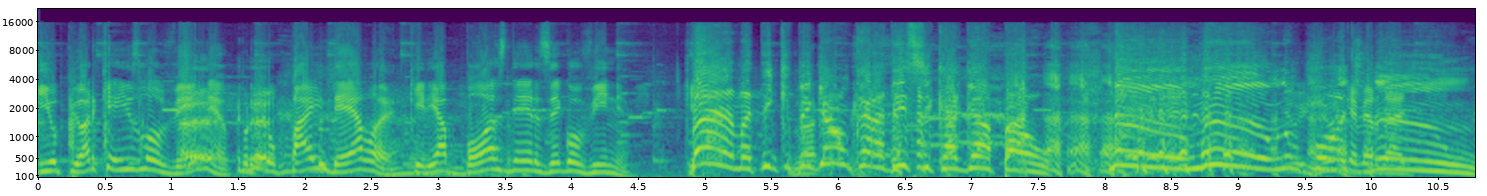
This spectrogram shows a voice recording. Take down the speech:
E o pior que é Eslovênia, porque o pai dela queria a Bósnia e Herzegovina. Bah, mas tem que pegar um cara desse e cagar, pau. Não, não, não Eu juro pode, que é verdade. não.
